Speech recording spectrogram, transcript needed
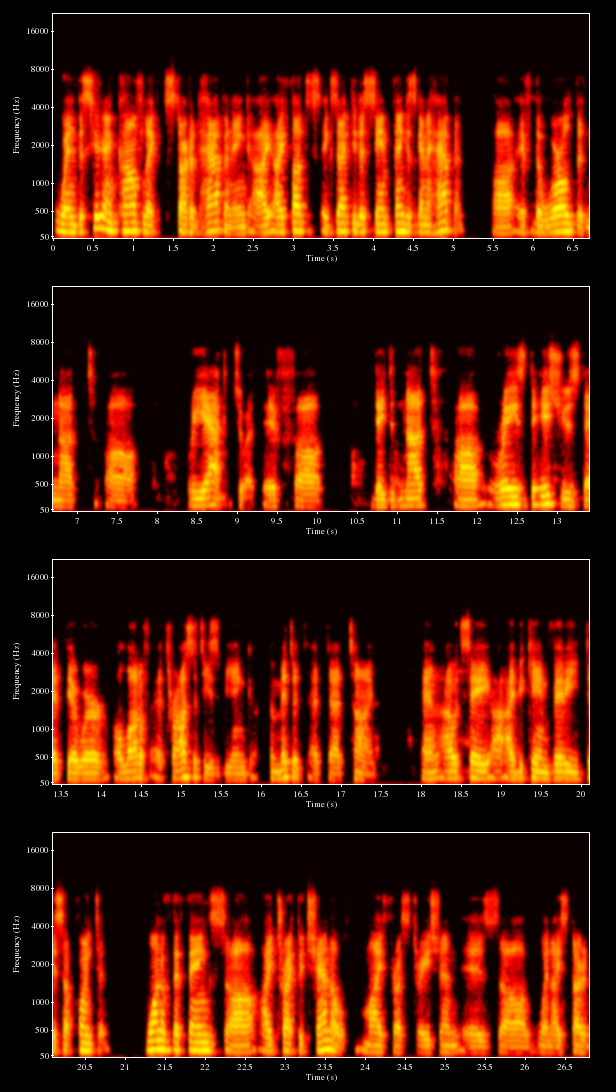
when the Syrian conflict started happening, I, I thought exactly the same thing is going to happen. if the world did not react to it, if they did not uh, raise the issues that there were a lot of atrocities being committed at that time. And I would say I became very disappointed. One of the things uh, I tried to channel my frustration is uh, when I started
